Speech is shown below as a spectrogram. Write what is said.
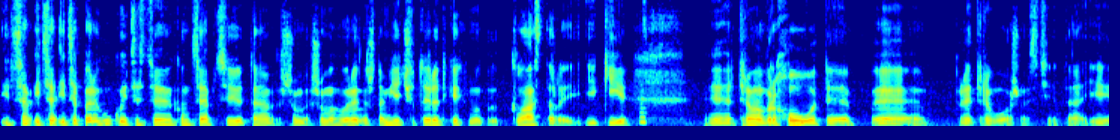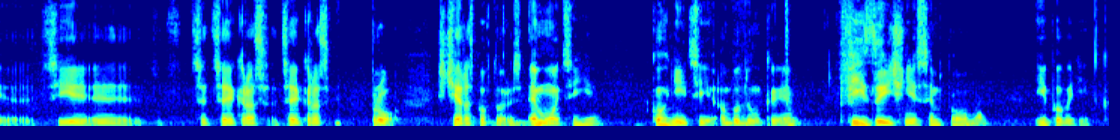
і, це, і, це, і це перегукується з цією концепцією, та, що, ми, що ми говорили, що там є чотири таких ну, кластери, які е, треба враховувати е, при тривожності. Та, і ці, е, це, це, якраз, це якраз про, ще раз повторюсь, емоції, когніції або думки, фізичні симптоми і поведінка.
